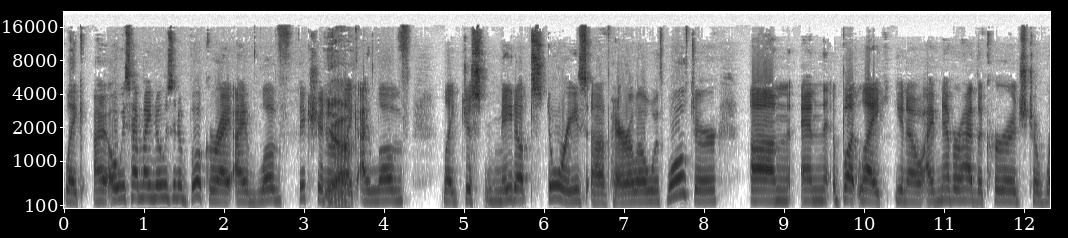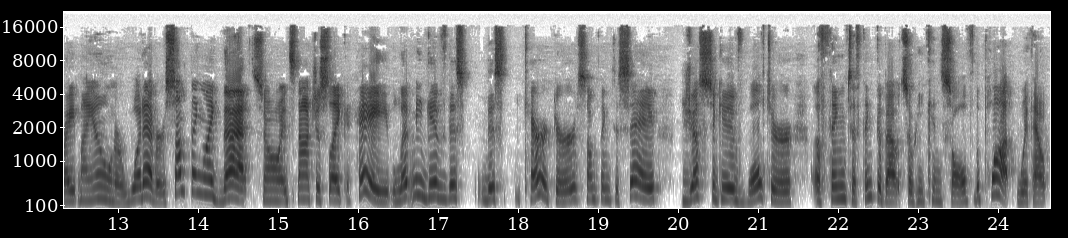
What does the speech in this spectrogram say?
like, I always have my nose in a book, or I, I love fiction, or like I love like just made up stories, uh, parallel with Walter. Um, and but like you know, I've never had the courage to write my own or whatever, something like that. So it's not just like, hey, let me give this this character something to say, just to give Walter a thing to think about, so he can solve the plot without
